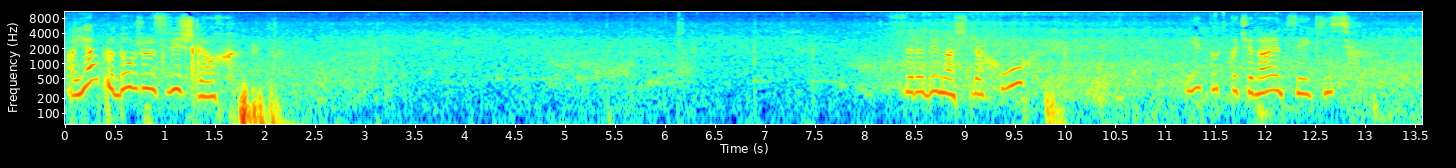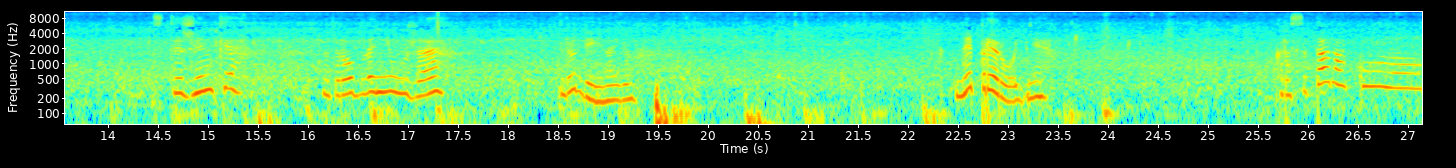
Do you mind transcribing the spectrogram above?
А я продовжую свій шлях. Середина шляху і тут починаються якісь стежинки, зроблені вже людиною. Неприродні. Красота навколо.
